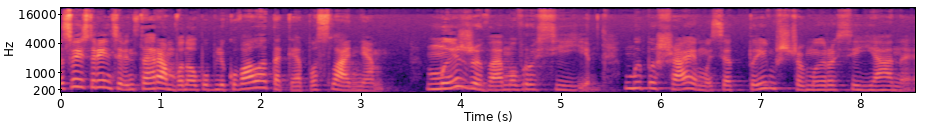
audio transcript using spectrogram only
На своїй сторінці в інстаграм вона опублікувала таке послання. Ми живемо в Росії. Ми пишаємося тим, що ми росіяни.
